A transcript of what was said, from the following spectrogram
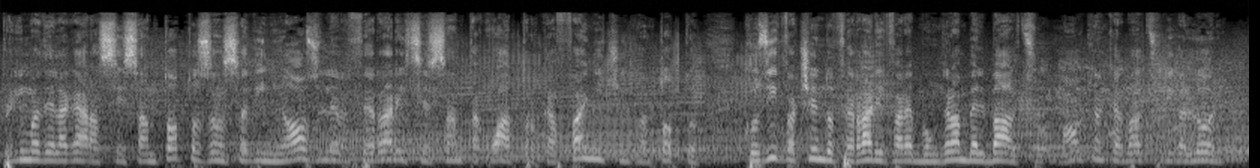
prima della gara 68 Sansavini, Osler, Ferrari 64, Caffagni 58. Così facendo Ferrari farebbe un gran bel balzo, ma anche al balzo di Galloni.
